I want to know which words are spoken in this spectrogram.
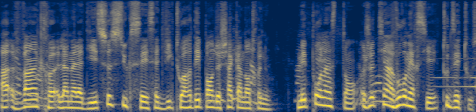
à vaincre la maladie. Ce succès, cette victoire dépend de chacun d'entre nous. Mais pour l'instant, je tiens à vous remercier toutes et tous.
